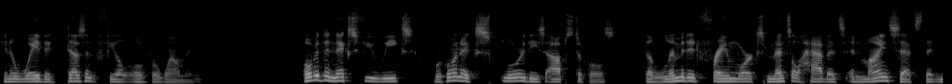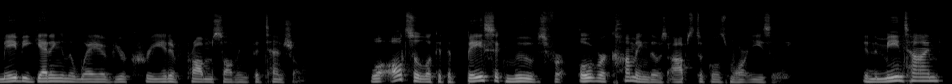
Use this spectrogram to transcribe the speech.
in a way that doesn't feel overwhelming. Over the next few weeks, we're going to explore these obstacles, the limited frameworks, mental habits, and mindsets that may be getting in the way of your creative problem solving potential. We'll also look at the basic moves for overcoming those obstacles more easily. In the meantime,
